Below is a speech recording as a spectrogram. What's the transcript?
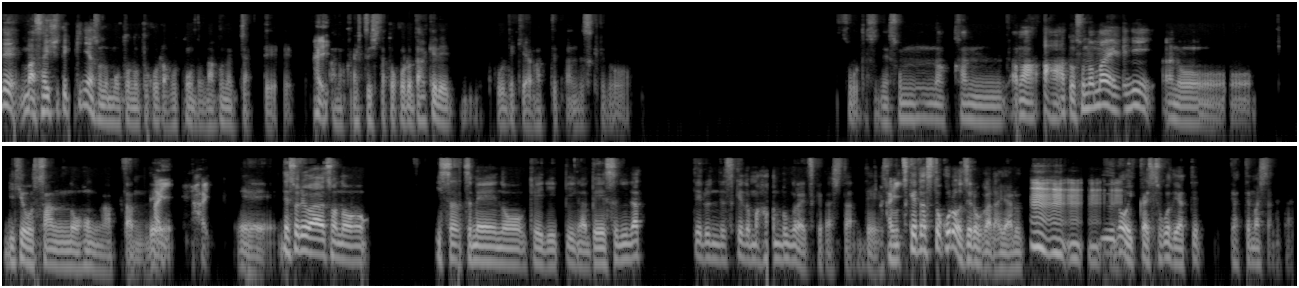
で、まあ最終的にはその元のところはほとんどなくなっちゃって、はいあの加筆したところだけでこう出来上がってたんですけど、そうですね、そんな感じ、あ、まあ、あ、あとその前に、あの、李氷さんの本があったんで、はい、はい。えーで、それはその、一冊目の KDP がベースになってるんですけども、半分ぐらい付け足したんで、その付け足すところをゼロからやる。っていうのを一回そこでやって、やってましたね、確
